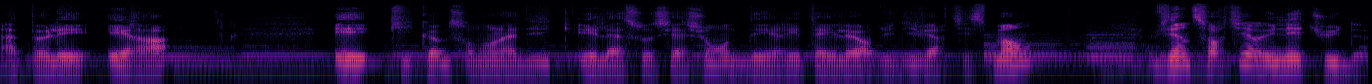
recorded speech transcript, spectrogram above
appelée ERA, et qui, comme son nom l'indique, est l'association des retailers du divertissement, vient de sortir une étude.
